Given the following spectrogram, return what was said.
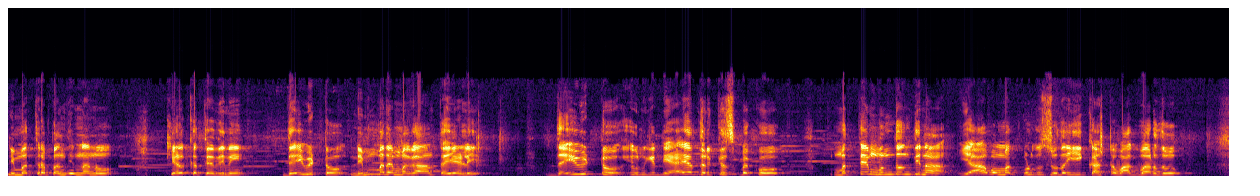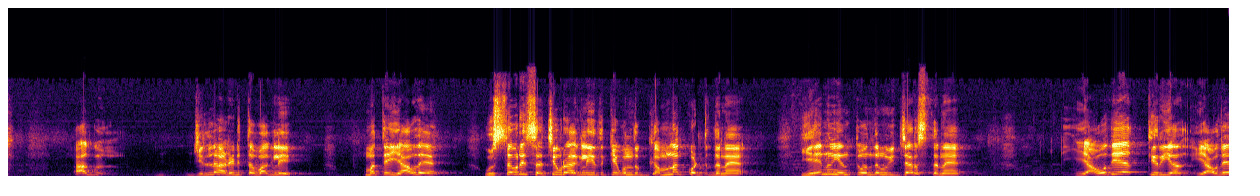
ನಿಮ್ಮ ಹತ್ರ ಬಂದು ನಾನು ಕೇಳ್ಕೊತಾ ಇದ್ದೀನಿ. ದಯವಿಟ್ಟು ನಿಮ್ಮದೇ ಮಗ ಅಂತ ಹೇಳಿ, ದಯವಿಟ್ಟು ಇವ್ನಿಗೆ ನ್ಯಾಯ ದೊರಕಿಸ್ಬೇಕು. ಮತ್ತೆ ಮುಂದೊಂದು ದಿನ ಯಾವ ಮಕ್ಕಳಿಗೂ ಸುದ ಈ ಕಷ್ಟವಾಗಬಾರ್ದು. ಹಾಗೂ ಜಿಲ್ಲಾ ಆಡಳಿತವಾಗಲಿ ಮತ್ತು ಯಾವುದೇ ಉಸ್ತುವಾರಿ ಸಚಿವರಾಗಲಿ ಇದಕ್ಕೆ ಒಂದು ಗಮನ ಕೊಟ್ಟಿದ್ದಾನೆ. ಏನು ಎಂತು ಅಂತ ವಿಚಾರಿಸ್ತಾನೆ. ಯಾವುದೇ ತಿರಿಯ, ಯಾವುದೇ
